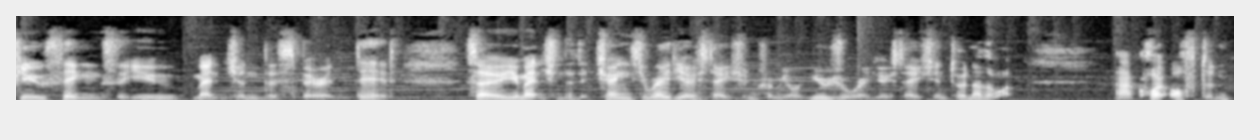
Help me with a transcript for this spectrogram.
few things that you mentioned this spirit did. So you mentioned that it changed the radio station from your usual radio station to another one. Now, quite often,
